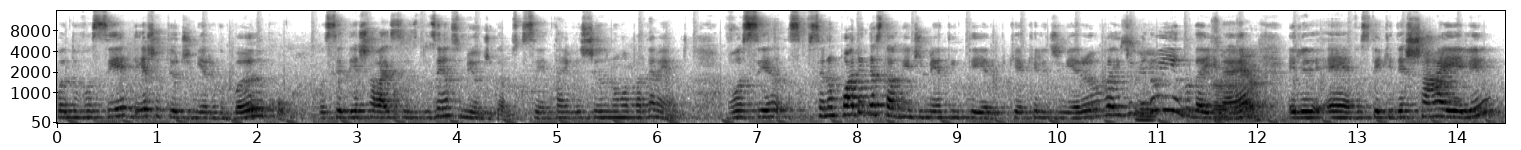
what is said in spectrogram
Quando você deixa o teu dinheiro no banco, você deixa lá esses 200 mil, digamos, que você está investindo num apartamento. Você, você não pode gastar o rendimento inteiro, porque aquele dinheiro vai diminuindo Sim. daí, né? Ele, é, você tem que deixar ele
